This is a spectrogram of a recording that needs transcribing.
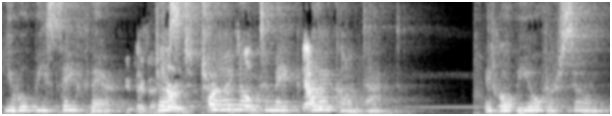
You will be safe there. You hear that? Just Your try not to make Yeah. eye contact. It will be over soon.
